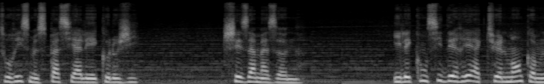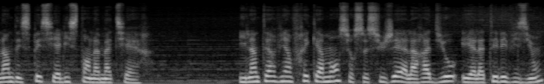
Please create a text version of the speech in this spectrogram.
Tourisme spatial et écologie. Chez Amazon. Il est considéré actuellement comme l'un des spécialistes en la matière. Il intervient fréquemment sur ce sujet à la radio et à la télévision,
